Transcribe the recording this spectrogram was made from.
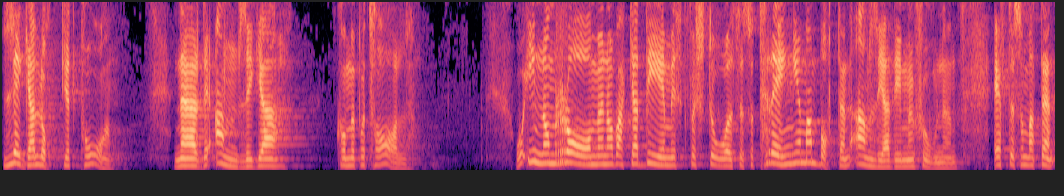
lägga locket på när det andliga kommer på tal. Och inom ramen av akademisk förståelse så tränger man bort den andliga dimensionen eftersom att den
